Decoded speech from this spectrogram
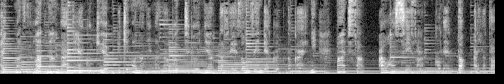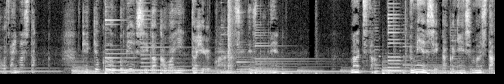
はいまずはナンバー209生き物に学ぶ自分に合った生存戦略の回にマーチさん青ホッシーさんコメントありがとうございました。結局ウミウシが可愛いというお話でしたね。マーチさんウミウシ確認しました。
